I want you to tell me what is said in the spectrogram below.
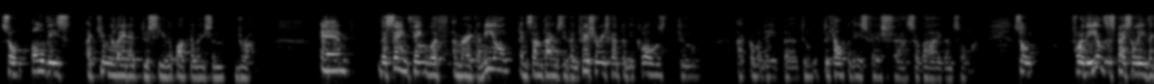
So all these accumulated to see the population drop. And the same thing with American eel, and sometimes even fisheries had to be closed to accommodate, uh, to, to help these fish uh, survive and so on. So for the eels especially, the,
